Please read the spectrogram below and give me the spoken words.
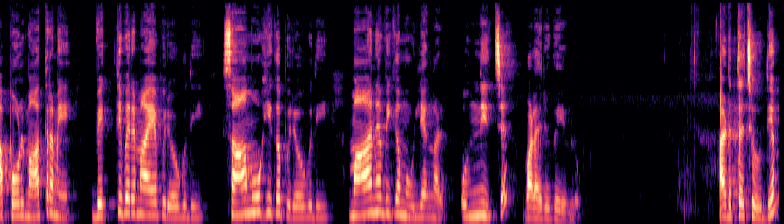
അപ്പോൾ മാത്രമേ വ്യക്തിപരമായ പുരോഗതി സാമൂഹിക പുരോഗതി മാനവിക മൂല്യങ്ങൾ ഒന്നിച്ച് വളരുകയുള്ളൂ. അടുത്ത ചോദ്യം.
